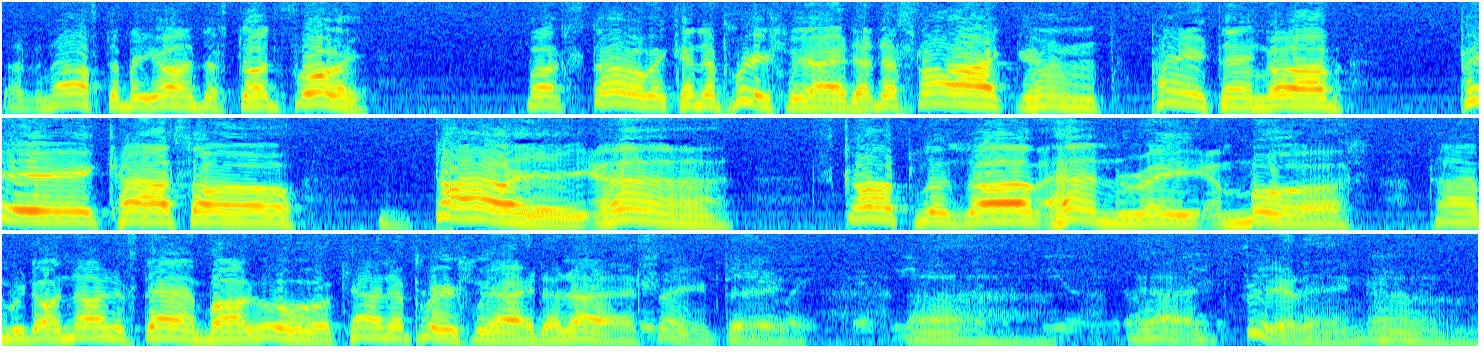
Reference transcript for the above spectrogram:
doesn't have to be understood fully, but still we can appreciate it. It's like mm, painting of Picasso, Dali, uh, sculptures of Henry Moore. Time we don't understand, but oh, can appreciate it. Uh, same thing. feeling. It leaves you with Ah, yeah, feeling, sit.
